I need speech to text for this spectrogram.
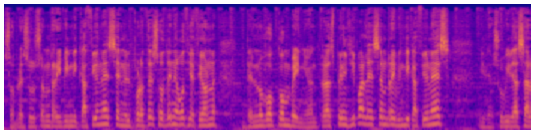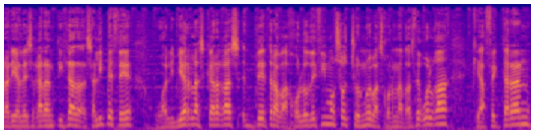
sobre sus reivindicaciones en el proceso de negociación del nuevo convenio. Entre las principales reivindicaciones piden subidas salariales garantizadas al IPC o aliviar las cargas de trabajo. Lo decimos ocho nuevas jornadas de huelga que afectarán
